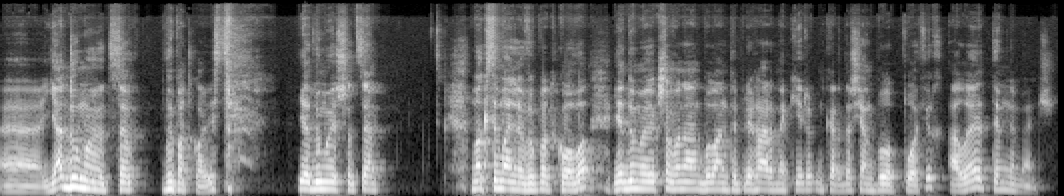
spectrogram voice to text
Е, я думаю, це випадковість. я думаю, що це максимально випадково. Я думаю, якщо вона була антипригарна, Кір Кардашян було б пофіг, але тим не менш.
